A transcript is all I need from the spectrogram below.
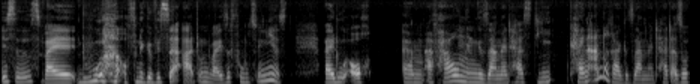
ist es, weil du auf eine gewisse Art und Weise funktionierst, weil du auch ähm, Erfahrungen gesammelt hast, die kein anderer gesammelt hat. Also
